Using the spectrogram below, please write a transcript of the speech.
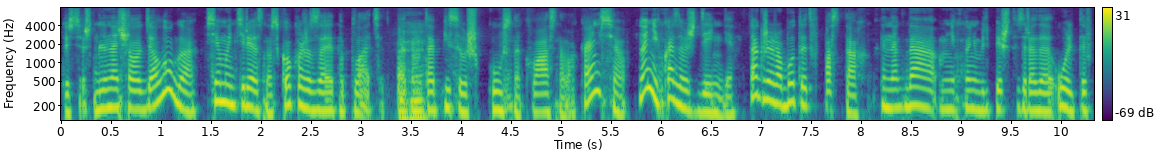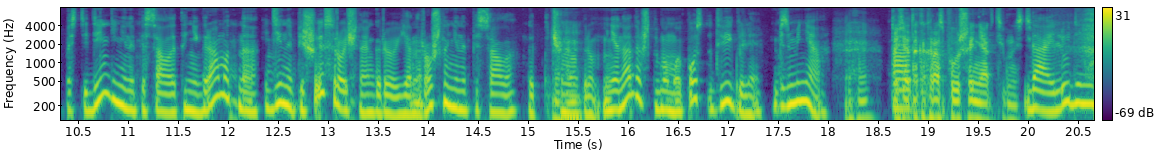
То есть для начала диалога всем интересно, сколько же за это платят. Поэтому uh-huh. ты описываешь вкусно, классно вакансию, но не указываешь деньги. Также работает в постах. Иногда мне кто-нибудь пишет из ряда, Оль, ты в посте деньги не написала, это неграмотно, иди напиши срочно. Я говорю, я нарочно не написала. Говорит, почему? Uh-huh. Я говорю, мне надо, чтобы мой пост двигали без меня. Uh-huh. То есть а, это как раз повышение активности. Да, и люди не, не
